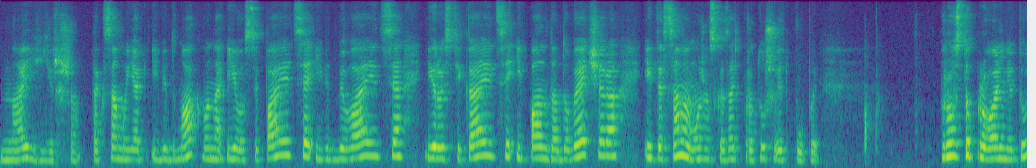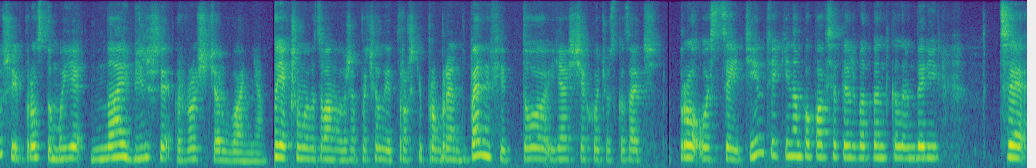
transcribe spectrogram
найгірша. Так само, як і від MAC, вона і осипається, і відбивається, і розтікається, і панда до вечора, і те саме можна сказати про туш від пупи. Просто провальні туші і просто моє найбільше розчарування. Ну, якщо ми з вами вже почали трошки про бренд Benefit, то я ще хочу сказати про ось цей тінт, який нам попався теж в адвент-календарі. Це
